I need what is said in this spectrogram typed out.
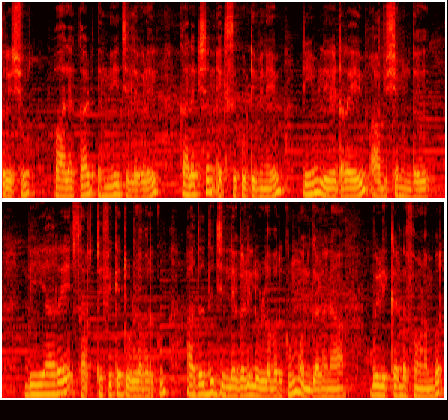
തൃശൂർ പാലക്കാട് എന്നീ ജില്ലകളിൽ കളക്ഷൻ എക്സിക്യൂട്ടീവിനെയും ടീം ലീഡറെയും ആവശ്യമുണ്ട്. ഡി ആർ എ സർട്ടിഫിക്കറ്റ് ഉള്ളവർക്കും അതത് ജില്ലകളിലുള്ളവർക്കും മുൻഗണന. വിളിക്കേണ്ട phone number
